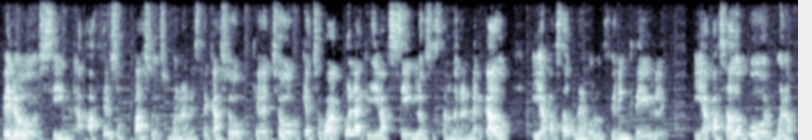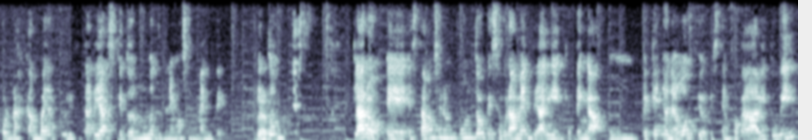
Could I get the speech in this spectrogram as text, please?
pero sin hacer esos pasos, bueno, en este caso que ha hecho, que ha hecho Coca-Cola, que lleva siglos estando en el mercado y ha pasado una evolución increíble y ha pasado por, bueno, por unas campañas publicitarias que todo el mundo tenemos en mente. Entonces, claro, eh, estamos en un punto que seguramente alguien que tenga un pequeño negocio que esté enfocado a B2B,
